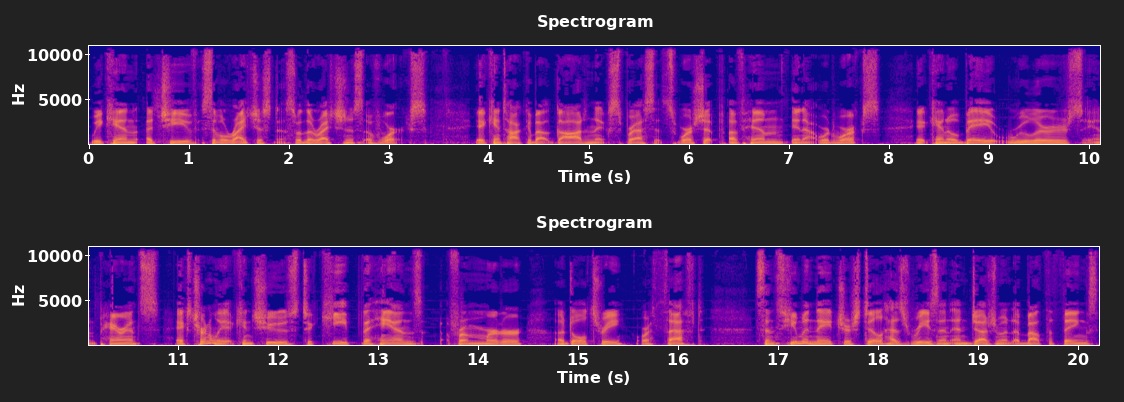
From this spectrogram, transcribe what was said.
we can achieve civil righteousness or the righteousness of works. It can talk about God and express its worship of Him in outward works. It can obey rulers and parents. Externally, it can choose to keep the hands from murder, adultery, or theft. Since human nature still has reason and judgment about the things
